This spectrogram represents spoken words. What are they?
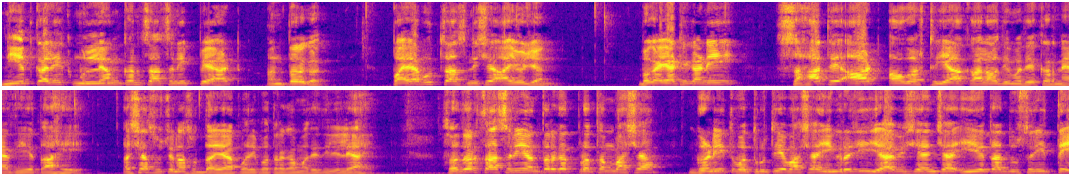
नियतकालिक मूल्यांकन चाचणी पॅट अंतर्गत पायाभूत चाचणीचे आयोजन. बघा या ठिकाणी सहा ते आठ ऑगस्ट या कालावधीमध्ये करण्यात येत आहे अशा सूचनासुद्धा या परिपत्रकामध्ये दिलेल्या आहेत. सदर चाचणी अंतर्गत प्रथम भाषा गणित व तृतीय भाषा इंग्रजी या विषयांच्या इयता दुसरी ते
